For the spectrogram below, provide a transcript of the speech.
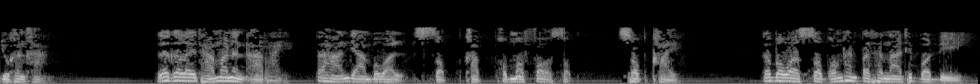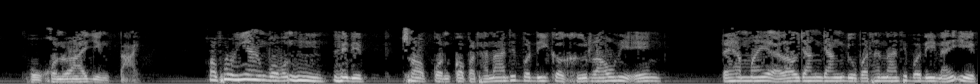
อยู่ข้างๆ แล้วก็เลยถามว่านั่นอะไร ทหารยามบอกว่าศพครับ ผมมาเฝ้าศพศพใคร ก็บอกว่าศพของท่านประธานาธิบดีถูกคนร้ายยิงตายพอพูดอย่างนี้บอกว่าอืมให้ดิชอบคนก็ประธานาธิบดีก็คือเรานี่เอง แต่ทำไมอะเรายังยังอยู่ประธานาธิบดีไหนอีก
